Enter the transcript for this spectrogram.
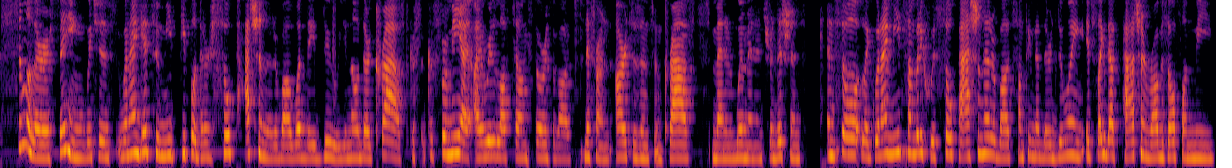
similar thing which is when i get to meet people that are so passionate about what they do you know their craft because for me I, I really love telling stories about different artisans and crafts men and women and traditions. And so, like, when I meet somebody who is so passionate about something that they're doing, it's like that passion rubs off on me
